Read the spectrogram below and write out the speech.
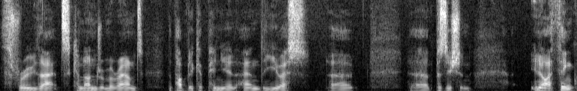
through that conundrum around the public opinion and the US uh, uh, position. You know, I think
